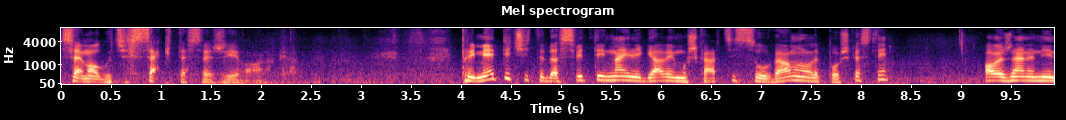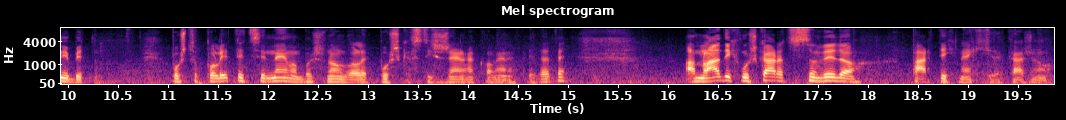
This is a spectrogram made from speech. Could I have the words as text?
sve moguće sekte, sve živo, ono, kao. primetit ćete da svi ti najljigavi muškarci su veoma lepuškasti. Ove žene nije ni bitno. Pošto u politici nema baš mnogo lepuškastih žena, ako mene pitate. A mladih muškaraca sam video par tih nekih, da kažemo,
